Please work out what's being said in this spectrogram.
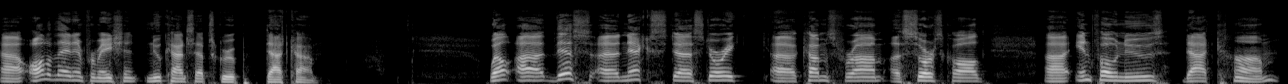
Uh, all of that information, newconceptsgroup.com. Well, uh, this uh, next uh, story uh, comes from a source called uh, infonews.com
